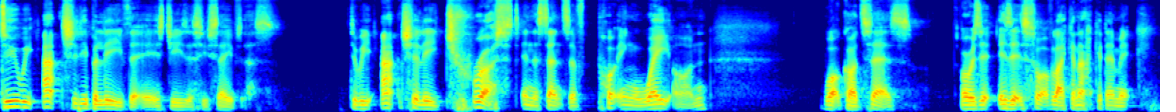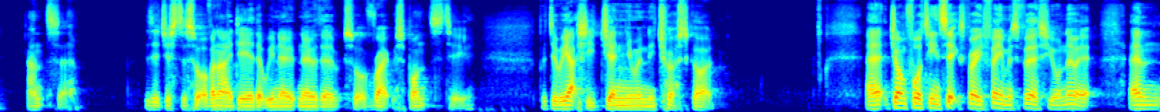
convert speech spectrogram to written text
do we actually believe that it is Jesus who saves us? Do we actually trust in the sense of putting weight on what God says? Or is it, is it sort of like an academic answer? Is it just a sort of an idea that we know, know the sort of right response to? But do we actually genuinely trust God? Uh, John 14, 6, very famous verse, you'll know it. Um,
